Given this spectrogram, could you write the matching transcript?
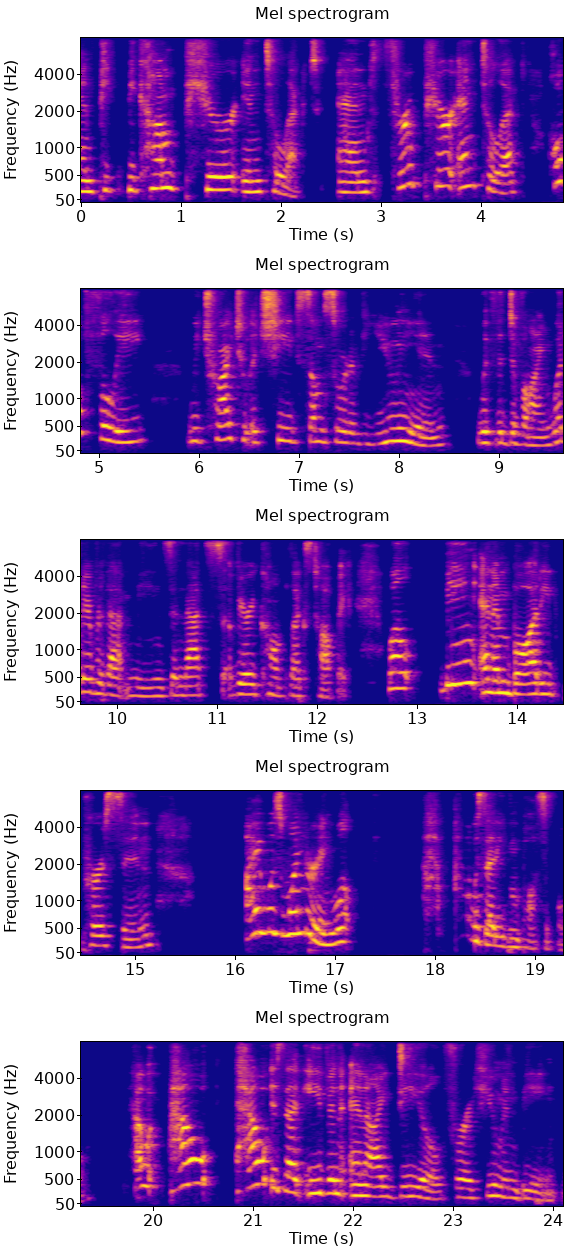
and pe- become pure intellect. And through pure intellect hopefully we try to achieve some sort of union with the divine whatever that means. And that's a very complex topic. Well being an embodied person i was wondering well how is that even possible? How how how is that even an ideal for a human being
